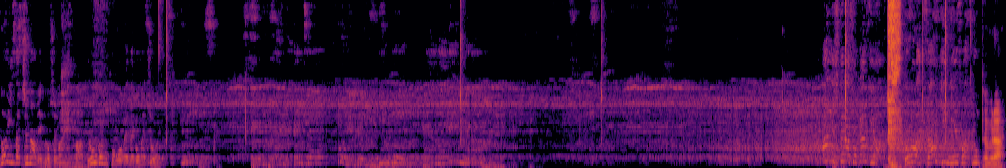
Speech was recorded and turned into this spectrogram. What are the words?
No i zaczynamy, proszę Państwa, drugą połowę tego meczu. Dobra.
